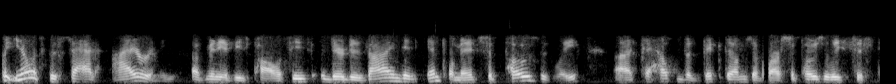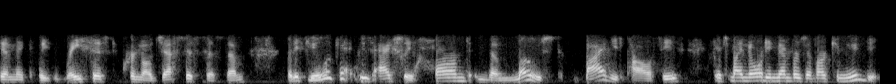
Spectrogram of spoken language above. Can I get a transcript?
But you know what's the sad irony of many of these policies? They're designed and implemented supposedly uh, to help the victims of our supposedly systemically racist criminal justice system. But if you look at who's actually harmed the most by these policies, it's minority members of our communities.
